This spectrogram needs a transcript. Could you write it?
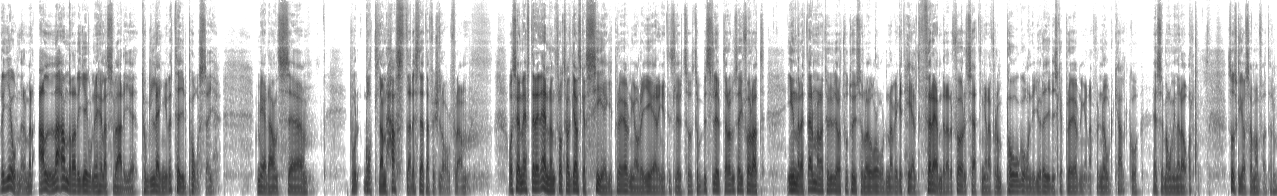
regioner, men alla andra regioner i hela Sverige tog längre tid på sig. Medans eh, på Gotland hastades detta förslag fram. Och sen efter en ändå trots allt ganska seg prövning av regeringen till slut så, så beslutade de sig för att inrätta de Natura 2000-områdena vilket helt förändrade förutsättningarna för de pågående juridiska prövningarna för Nordkalk och SMA Mineral. Så skulle jag sammanfatta det.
